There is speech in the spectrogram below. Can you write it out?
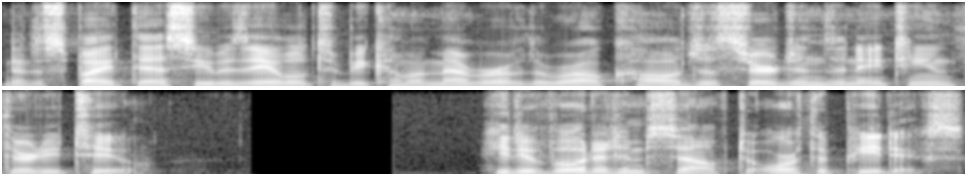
Now, despite this, he was able to become a member of the Royal College of Surgeons in 1832. He devoted himself to orthopedics,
